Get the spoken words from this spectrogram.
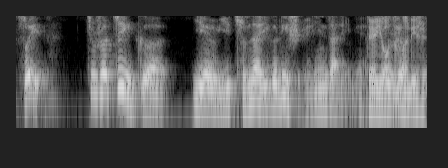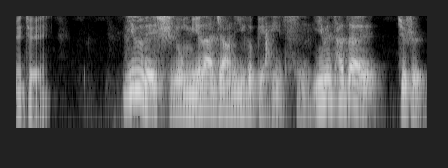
所以就说这个。也有一存在一个历史原因在里面，对，有这么个历史原因，对，因为使用糜烂这样的一个贬义词，因为它在就是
